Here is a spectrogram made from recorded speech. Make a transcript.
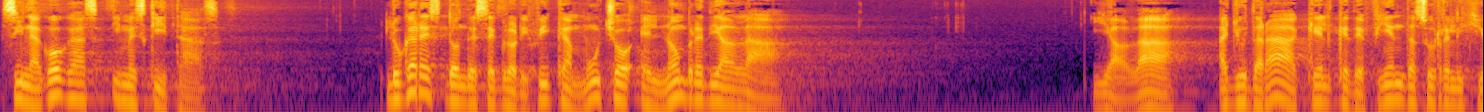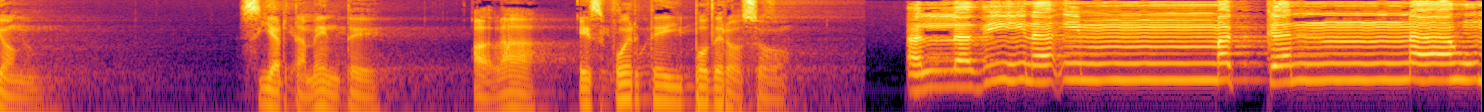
sinagogas y mezquitas, lugares donde se glorifica mucho el nombre de Allah. Y Allah ayudará a aquel que defienda su religión. Ciertamente, Allah es fuerte y poderoso. مكناهم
